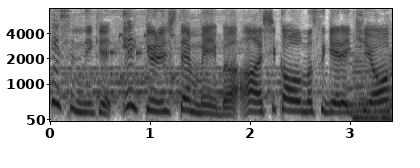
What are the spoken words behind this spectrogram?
Kesinlikle ilk görüşte Mabel aşık olması gerekiyor.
